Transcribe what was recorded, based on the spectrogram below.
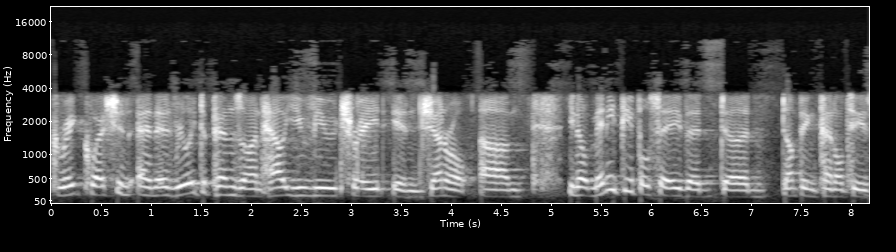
great question, and it really depends on how you view trade in general. Um, you know, many people say that uh, dumping penalties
